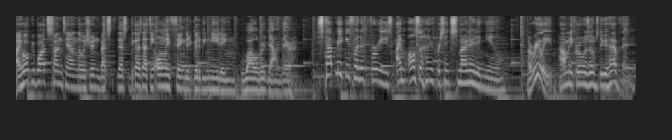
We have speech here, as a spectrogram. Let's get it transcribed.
I hope you bought suntan lotion. That's that's because that's the only thing that you're gonna be needing while we're down there. Stop making fun of furries. I'm also 100% smarter than you. Oh, really? How many chromosomes do you have then?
